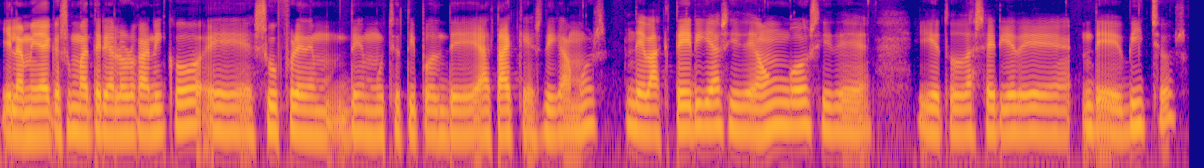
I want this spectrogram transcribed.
y en la medida que es un material orgánico eh, sufre de, de, mucho tipo de ataques, digamos, de bacterias y de hongos y de, y de toda serie de, bichos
